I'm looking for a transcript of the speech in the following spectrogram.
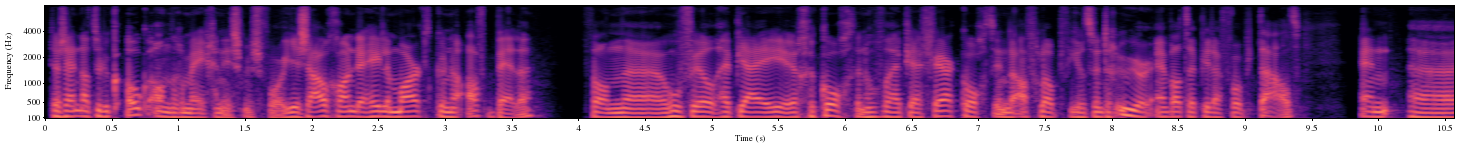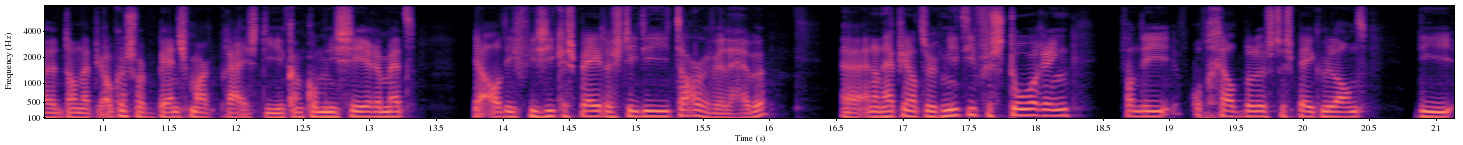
Daar zijn natuurlijk ook andere mechanismes voor. Je zou gewoon de hele markt kunnen afbellen. Van hoeveel heb jij gekocht en hoeveel heb jij verkocht in de afgelopen 24 uur en wat heb je daarvoor betaald? En dan heb je ook een soort benchmarkprijs die je kan communiceren met ja, al die fysieke spelers die die tarwe willen hebben. en dan heb je natuurlijk niet die verstoring van die op geld beluste speculant die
